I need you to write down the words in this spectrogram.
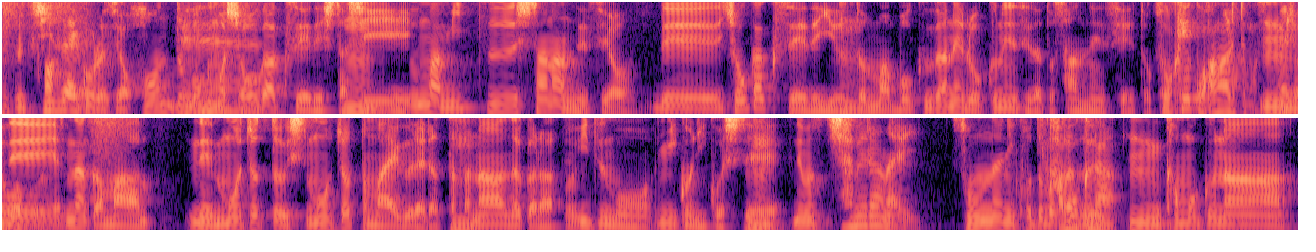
小さい頃ですよ。本当僕も小学生でしたし、まあ3つ下なんですよ。で、小学生で言うと、まあ僕がね、6年生だと3年生とかそう、結構離れてますよね、うん小学校で、なんかまあ、ね、もうちょっとし、もうちょっと前ぐらいだったかな。だから、いつもニコニコして、うんでも喋らない。そんなに言葉数寡黙なうん、寡黙な、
